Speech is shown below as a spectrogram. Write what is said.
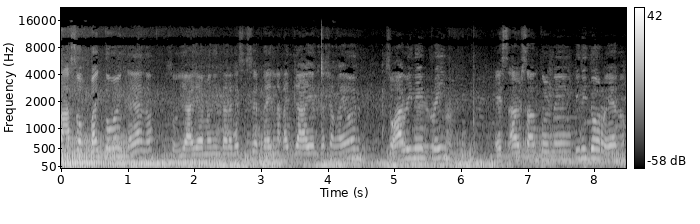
Pasok bike to work, ayan no. So yayamanin talaga si sir dahil naka-giant na siya ngayon. So alloy na yung frame. SR Santor na yung tinidor, ayan no.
